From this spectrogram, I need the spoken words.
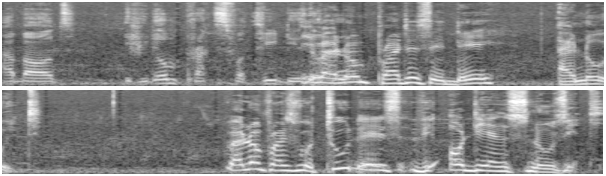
about if you don't practice for three days. If I don't practice a day, I know it. If I don't practice for two days, the audience knows it.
